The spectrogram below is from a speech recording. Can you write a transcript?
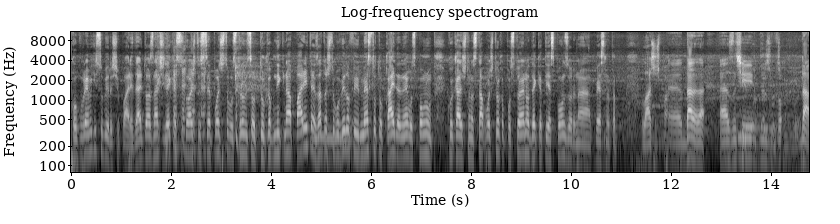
колку време ги собираше пари? Дали тоа значи дека со тоа што си се почесто во Стројбица од тука никна парите? Затоа што го видов и местото кај да не го спомнам кој каде што настапуваш тука постојано дека ти е спонзор на песната Лажеш пак. Е, Да, да, да. Е, Значи, во, е. да,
